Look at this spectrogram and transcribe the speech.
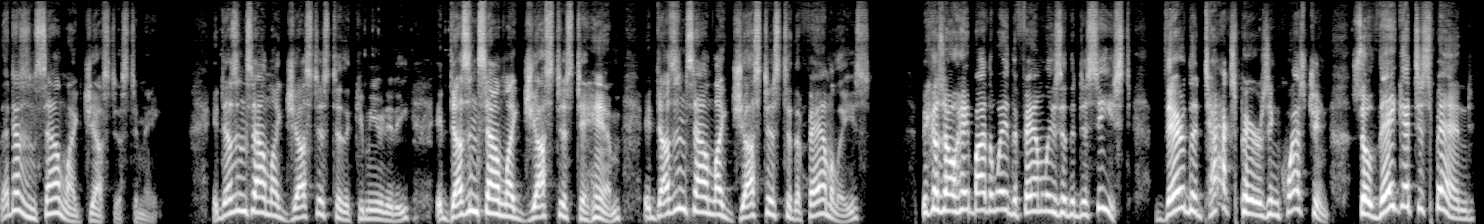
That doesn't sound like justice to me. It doesn't sound like justice to the community. It doesn't sound like justice to him. It doesn't sound like justice to the families. Because, oh, hey, by the way, the families of the deceased, they're the taxpayers in question. So they get to spend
